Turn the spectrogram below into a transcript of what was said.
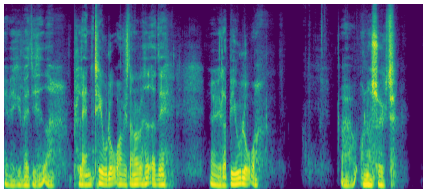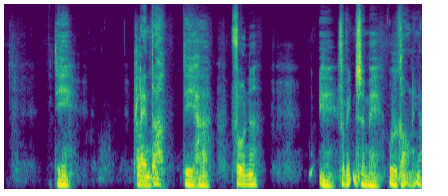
jeg ved ikke, hvad de hedder, plantteologer, hvis der er noget, der hedder det, øh, eller biologer, og undersøgt de planter, de har fundet i forbindelse med udgravninger.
